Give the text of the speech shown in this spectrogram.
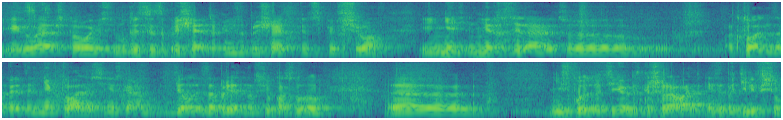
И говорят, что если мудрецы запрещают, только не запрещают, в принципе, все. И не, не разделяют э, актуальный запрет или не актуальный. Если они, скажем, сделали запрет на всю посуду, э, не использовать ее без каширования, так они запретили всю.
